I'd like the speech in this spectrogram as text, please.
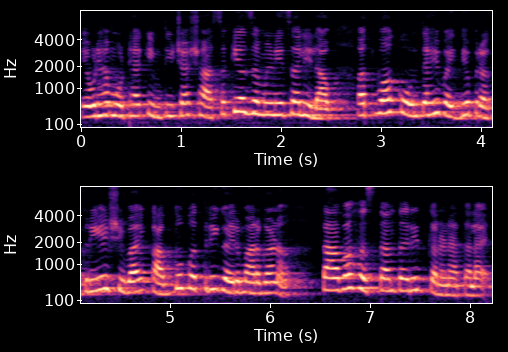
एवढ्या मोठ्या किमतीच्या शासकीय जमिनीचा लिलाव अथवा कोणत्याही वैद्य प्रक्रियेशिवाय कागदोपत्री गैरमार्गानं ताबा हस्तांतरित करण्यात आलाय.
